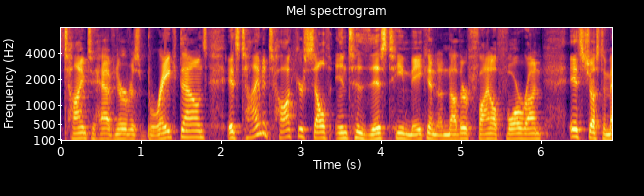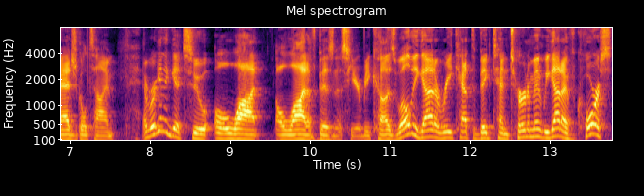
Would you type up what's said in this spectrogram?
time to have nervous breakdowns. It's time to talk yourself into this team making another Final Four run. It's just a magical time. And we're going to get to a lot, a lot of business here because, well, we got to recap the Big Ten tournament. We got to, of course,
